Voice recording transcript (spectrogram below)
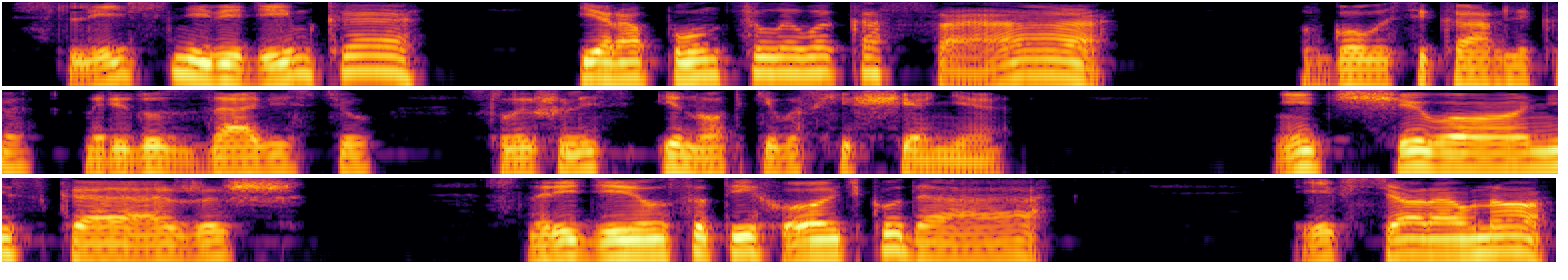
«Слизь-невидимка и Рапунцелова коса!» В голосе карлика, наряду с завистью, слышались и нотки восхищения. «Ничего не скажешь. Снарядился ты хоть куда. И все равно,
